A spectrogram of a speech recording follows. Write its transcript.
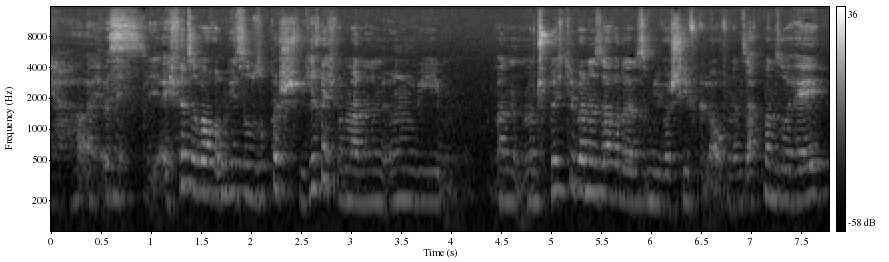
Ja, ich, ich finde es aber auch irgendwie so super schwierig, wenn man dann irgendwie. Man, man spricht über eine Sache, dann ist irgendwie was schief gelaufen. Dann sagt man so, hey,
